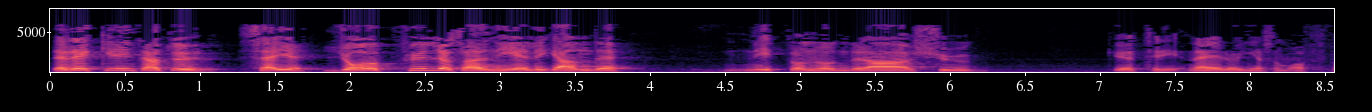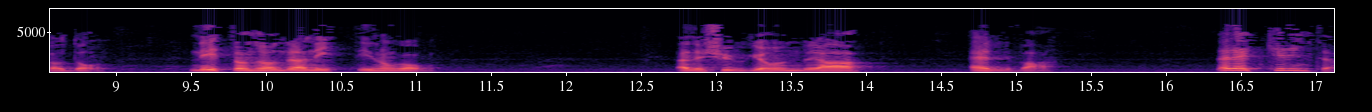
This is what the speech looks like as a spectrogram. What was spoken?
Det räcker inte att du säger jag uppfylldes av den helige ande 1923 nej det var ingen som var född då. 1990 någon gång. Eller 2011 det räcker inte.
